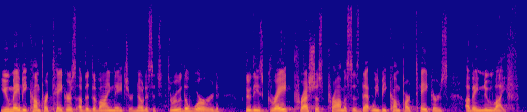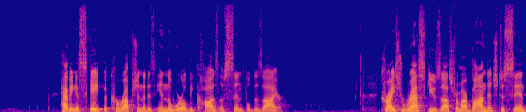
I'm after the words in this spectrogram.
you may become partakers of the divine nature. Notice it's through the Word, through these great, precious promises, that we become partakers of a new life. Having escaped the corruption that is in the world because of sinful desire. Christ rescues us from our bondage to sin,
